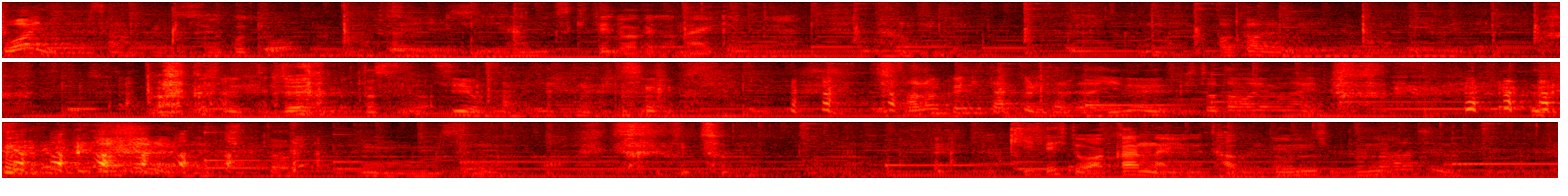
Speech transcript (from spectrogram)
怖いんだよ佐野君そういうこと睨みつけてるわけではないけどね。わかるね犬は匂いで分かるってどういうことするわ強さみたいな佐野君にタックルされたら犬ひとたまりもないわかるよねきっとうんそうなのか聞いてる人分かんないよね多分どんな話になってるんだ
